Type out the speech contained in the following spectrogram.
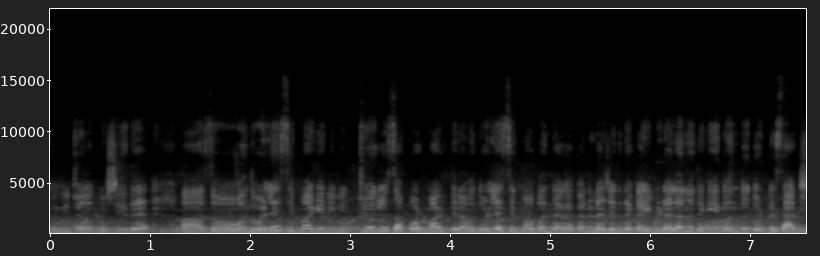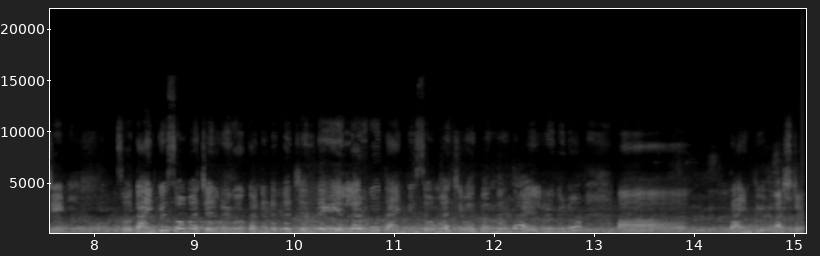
ನಮಗೆ ನಿಜವಾಗ್ಲೂ ಖುಷಿ ಇದೆ. ಸೊ ಒಂದು ಒಳ್ಳೆ ಸಿನಿಮಾಗೆ ನೀವು ನಿಜವಾಗ್ಲೂ ಸಪೋರ್ಟ್ ಮಾಡ್ತೀರಾ? ಒಂದು ಒಳ್ಳೆ ಸಿನಿಮಾ ಬಂದಾಗ ಕನ್ನಡ ಜನತೆ ಕೈ ಬಿಡಲ್ಲ ಅನ್ನೋದಕ್ಕೆ ಇದೊಂದು ದೊಡ್ಡ ಸಾಕ್ಷಿ. So thank you so much ಎಲ್ರಿಗೂ, ಕನ್ನಡದ ಜನತೆಗೆ ಎಲ್ಲರಿಗೂ ಥ್ಯಾಂಕ್ ಯು ಸೋ ಮಚ್ ಇವತ್ತು ಬಂದಂತಹ ಎಲ್ರಿಗೂ ಥ್ಯಾಂಕ್ ಯು ಅಷ್ಟೇ.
